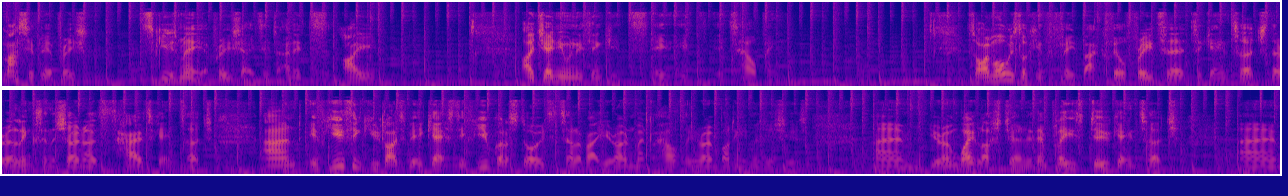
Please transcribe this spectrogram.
massively appreciated. Excuse me, appreciated, and it's I. I genuinely think it's it, it, it's helping. So I'm always looking for feedback. Feel free to, to get in touch. There are links in the show notes as how to get in touch. And if you think you'd like to be a guest, if you've got a story to tell about your own mental health or your own body image issues, um, your own weight loss journey, then please do get in touch. Um,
